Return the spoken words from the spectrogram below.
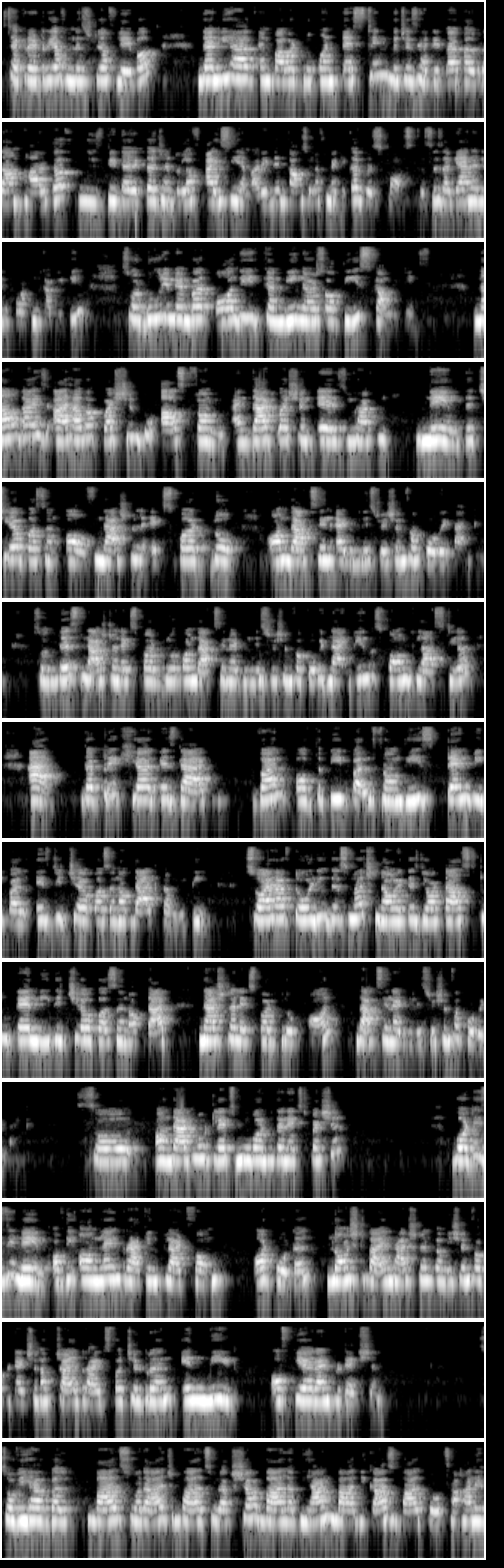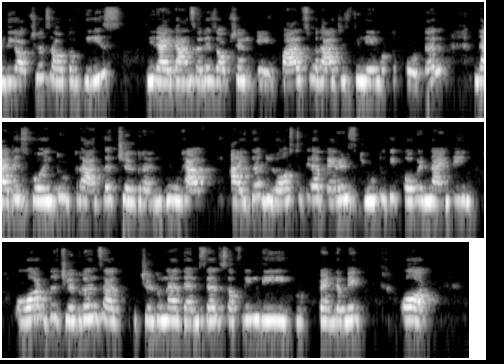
Secretary of Ministry of Labour, Then we have Empowered Group on Testing, which is headed by Balram Bhargav, who is the Director General of ICMR, Indian Council of Medical Response. This is again an important committee. So do remember all the conveners of these committees. Now guys, I have a question to ask from you and that question is you have to name the chairperson of National Expert Group on Vaccine Administration for COVID-19. So this National Expert Group on Vaccine Administration for COVID-19 was formed last year and the trick here is that one of the people from these 10 people is the chairperson of that committee. So I have told you this much. Now it is your task to tell me the chairperson of that National Expert Group on Vaccine Administration for COVID-19. So on that note, let's move on to the next question. What is the name of the online tracking platform or portal launched by National Commission for Protection of Child Rights for Children in need of care and protection? So we have Bal, Bal Swaraj, Bal Suraksha, Bal Abhiyan, Bal Vikas, Bal Protsahan in the options. Out of these, the right answer is option A. Bal Swaraj is the name of the portal that is going to track the children who have either lost their parents due to the COVID-19 or the children are children are themselves suffering the pandemic or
